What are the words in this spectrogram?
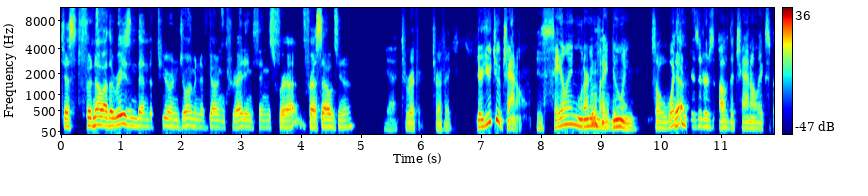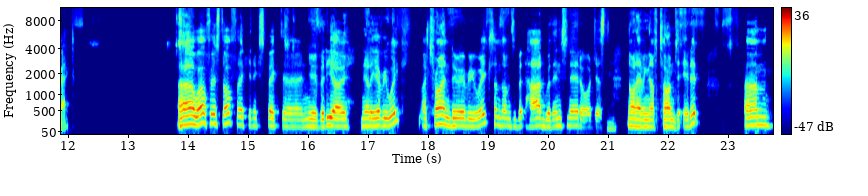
just for no other reason than the pure enjoyment of going and creating things for our, for ourselves, you know. Yeah, terrific, terrific. Your YouTube channel is Sailing Learning by Doing. So, what can visitors of the channel expect? Uh, well, first off, they can expect a new video nearly every week. I try and do every week. Sometimes a bit hard with internet or just yeah. not having enough time to edit. Um,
